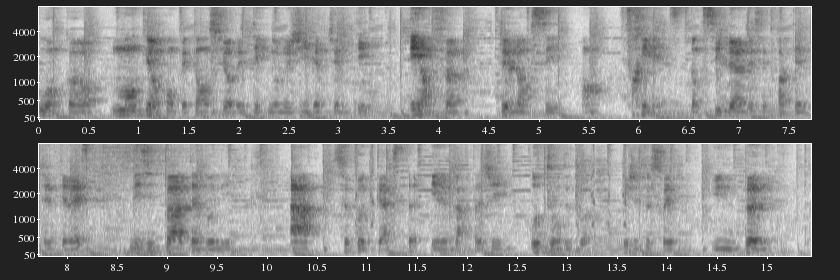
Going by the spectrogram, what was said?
ou encore monter en compétence sur des technologies d'actualité et enfin te lancer en freelance. Donc si l'un de ces trois thèmes t'intéresse, n'hésite pas à t'abonner à ce podcast et le partager autour de toi. Et je te souhaite une bonne écoute.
